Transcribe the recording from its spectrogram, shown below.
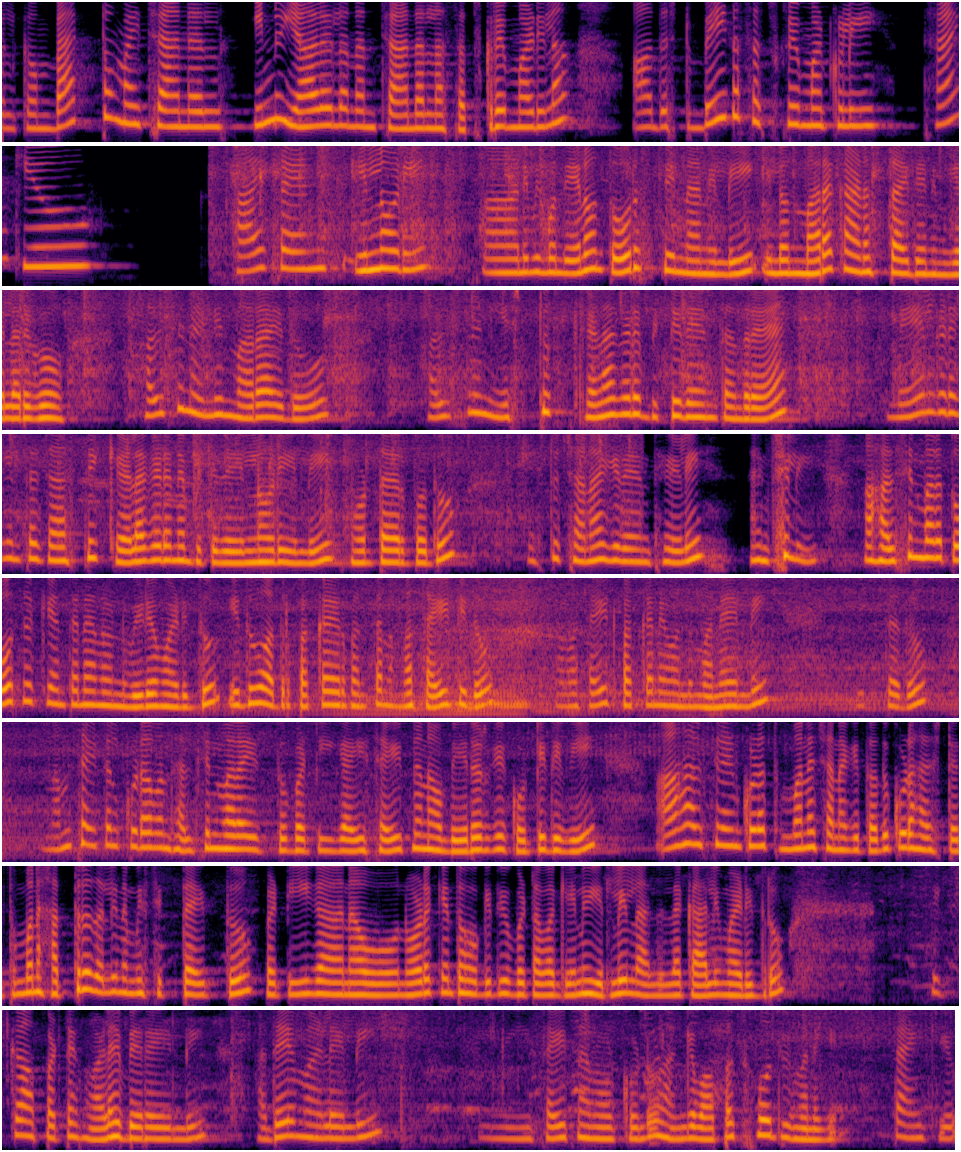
Welcome back to my channel. ಇನ್ನು ಯಾರೆಲ್ಲ ನನ್ನ ಚಾನಲ್ನ ಸಬ್ಸ್ಕ್ರೈಬ್ ಮಾಡಿಲ್ಲ, ಆದಷ್ಟು ಬೇಗ ಸಬ್ಸ್ಕ್ರೈಬ್ ಮಾಡ್ಕೊಳ್ಳಿ. Thank you. ಹಾಯ್ ಫ್ರೆಂಡ್ಸ್ ಇಲ್ಲಿ ನೋಡಿ ನಿಮಗೊಂದು ಏನೋ ಒಂದು ತೋರಿಸ್ತೀನಿ ನಾನಿಲ್ಲಿ. ಇಲ್ಲೊಂದು ಮರ ಕಾಣಿಸ್ತಾ ಇದೆ ನಿಮಗೆಲ್ಲರಿಗೂ. ಹಲಸಿನ ಹಣ್ಣಿನ ಮರ ಇದು. ಹಲಸಿನ ಹಣ್ಣು ಎಷ್ಟು ಕೆಳಗಡೆ ಬಿಟ್ಟಿದೆ ಅಂತಂದರೆ, ಮೇಲ್ಗಡೆಗಿಂತ ಜಾಸ್ತಿ ಕೆಳಗಡೆನೇ ಬಿಟ್ಟಿದೆ. ಇಲ್ಲಿ ನೋಡಿ, ಇಲ್ಲಿ ನೋಡ್ತಾ ಇರ್ಬೋದು. ಎಷ್ಟು ಚೆನ್ನಾಗಿದೆ ಅಂತ ಹೇಳಿ. ಆ್ಯಕ್ಚುಲಿ ಆ ಹಲಸಿನ ಮರ ತೋರ್ಸೋಕ್ಕೆ ಅಂತಲೇ ನಾನು ವಿಡಿಯೋ ಮಾಡಿದ್ದು. ಇದು ಅದ್ರ ಪಕ್ಕ ಇರುವಂಥ ನಮ್ಮ ಸೈಟ್ ಇದು. ನಮ್ಮ ಸೈಟ್ ಪಕ್ಕನೇ ಒಂದು ಮನೆಯಲ್ಲಿ ಇತ್ತದು ನಮ್ಮ ಸೈಟಲ್ಲಿ ಕೂಡ ಒಂದು ಹಲಸಿನ ಮರ ಇತ್ತು ಬಟ್ ಈಗ ಈ ಸೈಟ್ನ ನಾವು ಬೇರೆಯವ್ರಿಗೆ ಕೊಟ್ಟಿದ್ದೀವಿ. ಆ ಹಲಸಿನ ಹಣ್ಣು ಕೂಡ ತುಂಬಾ ಚೆನ್ನಾಗಿತ್ತು. ಅದು ಕೂಡ ಅಷ್ಟೇ. ತುಂಬಾ ಹತ್ತಿರದಲ್ಲಿ ನಮಗೆ ಸಿಗ್ತಾ ಇತ್ತು. ಬಟ್ ಈಗ ನಾವು ನೋಡೋಕ್ಕೆ ಅಂತ ಹೋಗಿದ್ವಿ ಬಟ್ ಅವಾಗೇನೂ ಇರಲಿಲ್ಲ. ಅಲ್ಲೆಲ್ಲ ಖಾಲಿ ಮಾಡಿದರು. ಸಿಕ್ಕಾಪಟ್ಟೆ ಮಳೆ ಬೇರೆ ಇಲ್ಲಿ. ಅದೇ ಮಳೆಯಲ್ಲಿ ಈ ಸೈಟ್ನ ನೋಡಿಕೊಂಡು ಹಾಗೆ ವಾಪಸ್ ಹೋದ್ವಿ ಮನೆಗೆ. Thank you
